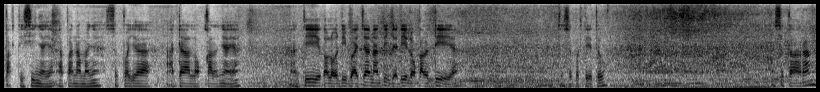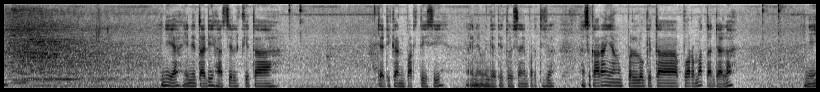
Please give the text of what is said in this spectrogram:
partisinya ya apa namanya supaya ada lokalnya ya. Nanti kalau dibaca nanti jadi lokal D ya. Itu seperti itu. Nah, sekarang ini ya ini tadi hasil kita jadikan partisi. Nah ini menjadi tulisannya partisi. Nah sekarang yang perlu kita format adalah ini.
